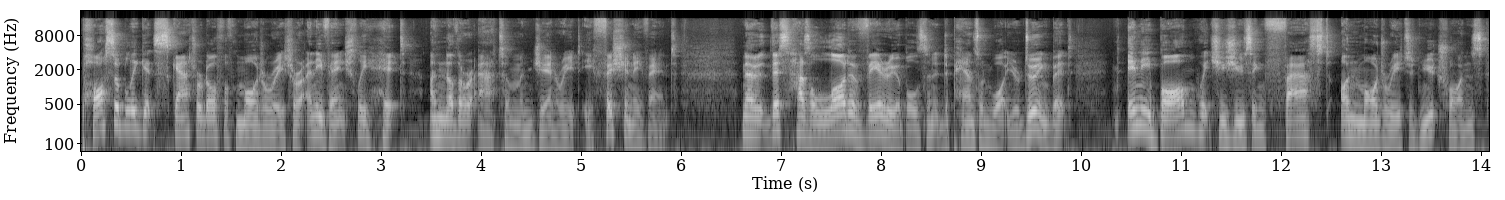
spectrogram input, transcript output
possibly get scattered off of moderator, and eventually hit another atom and generate a fission event. Now, this has a lot of variables and it depends on what you're doing, but in a bomb which is using fast, unmoderated neutrons,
